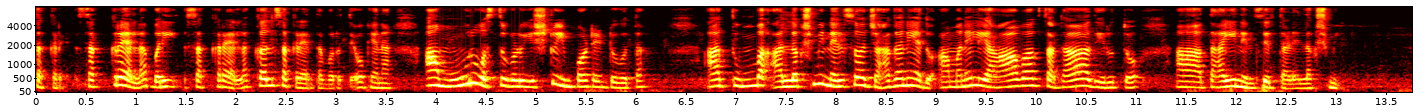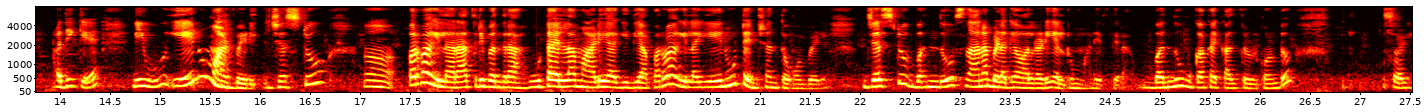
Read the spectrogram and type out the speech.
ಸಕ್ಕರೆ. ಸಕ್ಕರೆ ಅಲ್ಲ, ಬರೀ ಸಕ್ಕರೆ ಅಲ್ಲ ಕಲ್ಲು ಸಕ್ಕರೆ ಅಂತ ಬರುತ್ತೆ ಓಕೆನಾ ಆ ಮೂರು ವಸ್ತುಗಳು ಎಷ್ಟು ಇಂಪಾರ್ಟೆಂಟು ಗೊತ್ತಾ? ಆ ತುಂಬ, ಆ ಲಕ್ಷ್ಮಿ ನೆಲೆಸೋ ಜಾಗನೇ ಅದು. ಆ ಮನೇಲಿ ಯಾವಾಗ ಸದಾ ಅದು ಇರುತ್ತೋ, ಆ ತಾಯಿ ನೆಲೆಸಿರ್ತಾಳೆ ಲಕ್ಷ್ಮಿ. ಅದಕ್ಕೆ ನೀವು ಏನೂ ಮಾಡಬೇಡಿ. ಜಸ್ಟು ಪರವಾಗಿಲ್ಲ. ರಾತ್ರಿ ಬಂದ್ರ? ಊಟ ಎಲ್ಲ ಮಾಡಿ ಆಗಿದೆಯಾ? ಪರವಾಗಿಲ್ಲ. ಏನೂ ಟೆನ್ಷನ್ ತೊಗೊಬೇಡಿ. ಜಸ್ಟು ಬಂದು ಸ್ನಾನ ಬೆಳಗ್ಗೆ ಆಲ್ರೆಡಿ ಎಲ್ಲರೂ ಮಾಡಿರ್ತೀರ. ಬಂದು ಮುಖ ಕೈ ಕಾಲು ತೊಳ್ಕೊಂಡು ಸಾರಿ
